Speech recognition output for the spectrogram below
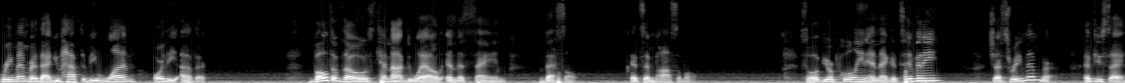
Remember that you have to be one or the other. Both of those cannot dwell in the same vessel. It's impossible. So if you're pulling in negativity, just remember if you say,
